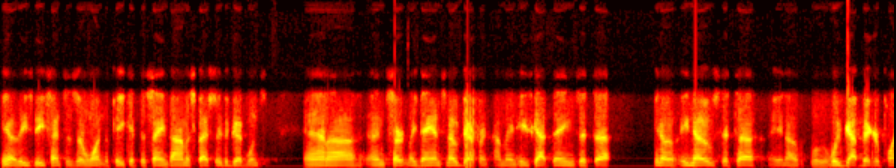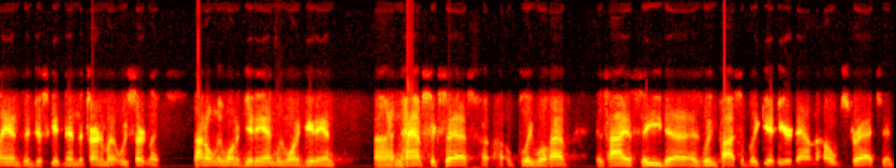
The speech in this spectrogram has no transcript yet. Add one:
you know, these defenses are wanting to peak at the same time, especially the good ones and uh, and certainly Dan's no different. I mean, he's got things that uh, you know he knows that uh, you know we've got bigger plans than just getting in the tournament. We certainly not only want to get in, we want to get in uh, and have success. Hopefully, we'll have as high a seed uh, as we can possibly get here down the home stretch, and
